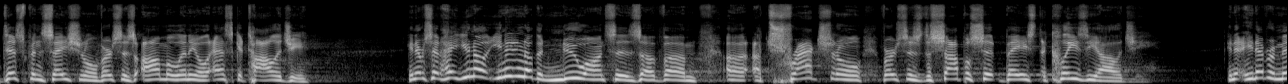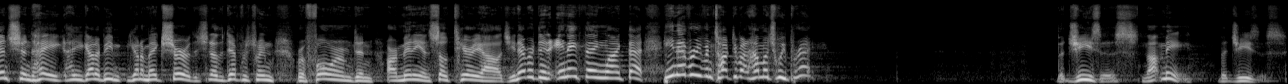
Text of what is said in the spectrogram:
dispensational versus amillennial eschatology. He never said, hey, you know, you need to know the nuances of um, uh, attractional versus discipleship based ecclesiology. He never mentioned, hey, hey you got to be, you got to make sure that you know the difference between Reformed and Arminian soteriology. He never did anything like that. He never even talked about how much we pray. But Jesus, not me, but Jesus,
